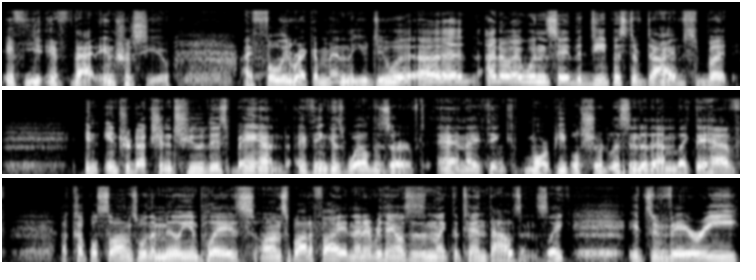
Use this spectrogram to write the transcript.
If you, if that interests you, I fully recommend that you do a, a I don't, I wouldn't say the deepest of dives, but an introduction to this band, I think is well deserved. And I think more people should listen to them. Like they have a couple songs with a million plays on Spotify and then everything else is in like the 10,000s. Like it's very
